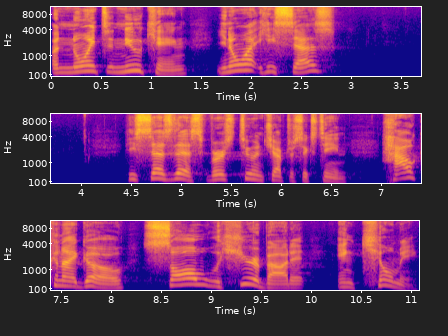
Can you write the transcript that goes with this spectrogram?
anoint a new king, you know what he says? He says this, verse 2 in chapter 16 How can I go? Saul will hear about it and kill me.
